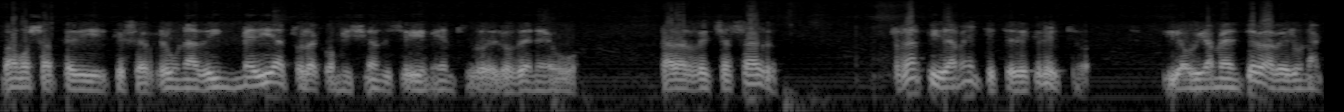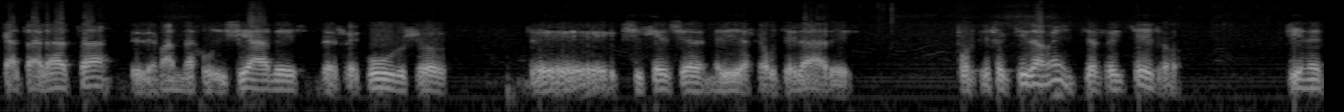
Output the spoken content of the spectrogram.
vamos a pedir que se reúna de inmediato la comisión de seguimiento de los DNU para rechazar rápidamente este decreto. Y obviamente va a haber una catarata de demandas judiciales, de recursos, de exigencia de medidas cautelares, porque efectivamente, reitero, tiene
